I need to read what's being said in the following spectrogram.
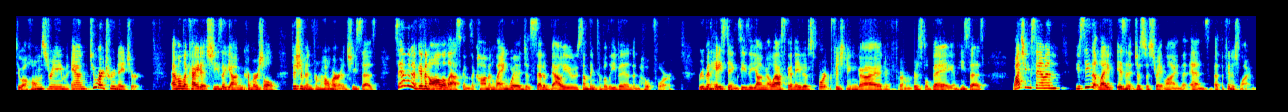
to a home stream, and to our true nature. Emma Laukitis, she's a young commercial fisherman from Homer, and she says, Salmon have given all Alaskans a common language, a set of values, something to believe in and hope for. Reuben Hastings, he's a young Alaska native sport fishing guide from Bristol Bay, and he says, watching salmon, you see that life isn't just a straight line that ends at the finish line.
